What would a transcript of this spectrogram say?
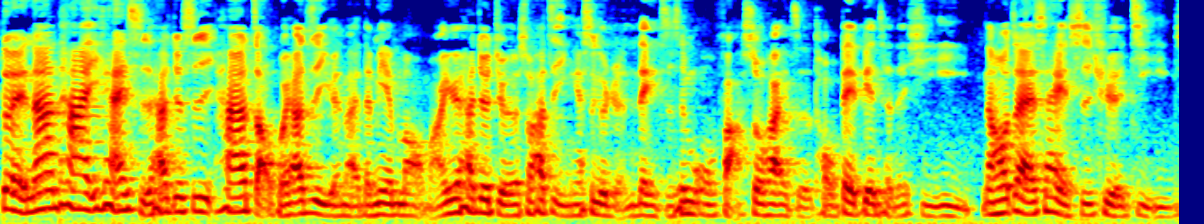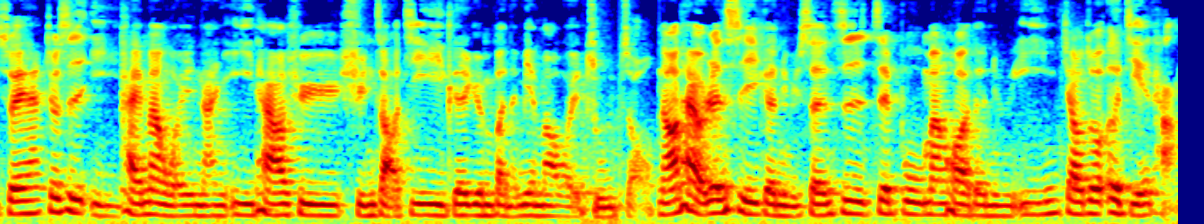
对，那他一开始他就是他要找回他自己原来的面貌嘛，因为他就觉得说他自己应该是个人类，只是魔法受害者头被变成了蜥蜴，然后再来他也失去了记忆，所以他就是以开曼为男一，他要去寻找记忆跟原本的面貌为主轴。然后他有认识一个女生，是这部漫画的女一，叫做二阶堂，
